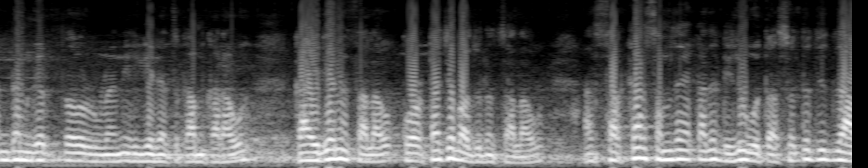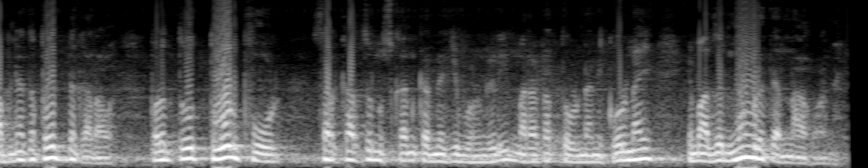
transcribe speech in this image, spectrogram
आणि धनगर तरुणांनी हे घेण्याचं काम करावं. कायद्यानं चालावं कोर्टाच्या बाजूनं चालावं. आणि सरकार समजा एखादं ढिलं होत असेल तर ते दाबण्याचा प्रयत्न करावा. परंतु तोडफोड सरकारचं नुकसान करण्याची भंगडी मराठा तरुणांनी करू नये हे माझं नम्र त्यांना आव्हान आहे.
